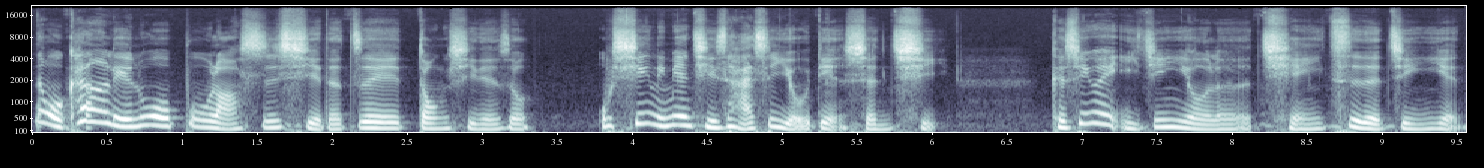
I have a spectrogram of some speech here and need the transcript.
那我看到联络部老师写的这些东西的时候，我心里面其实还是有点生气。可是因为已经有了前一次的经验。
